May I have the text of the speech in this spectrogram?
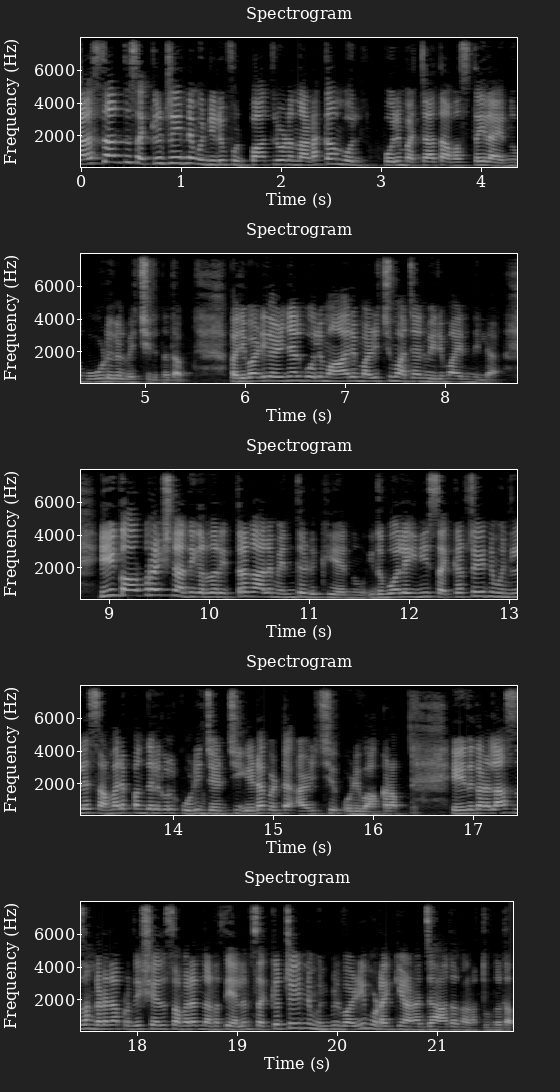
തലസ്ഥാനത്ത് സെക്രട്ടേറിയറ്റിന് മുന്നിലും ഫുട്പാത്തിലൂടെ നടക്കാൻ പോലും പറ്റാത്ത അവസ്ഥയിലായിരുന്നു ബോർഡുകൾ വെച്ചിരുന്നത്. പരിപാടി കഴിഞ്ഞാൽ പോലും ആരും അഴിച്ചു മാറ്റാൻ വരുമായിരുന്നില്ല. ഈ കോർപ്പറേഷൻ അധികൃതർ ഇത്രകാലം എന്തെടുക്കുകയായിരുന്നു? ഇതുപോലെ ഇനി സെക്രട്ടേറിയറ്റിന് മുന്നിലെ സമരപ്പന്തലുകൾ കൂടി ജഡ്ജി ഇടപെട്ട് അഴിച്ച് ഒഴിവാക്കണം. ഏത് കടലാസ സംഘടന പ്രതിഷേധ സമരം നടത്തിയാലും സെക്രട്ടേറിയറ്റിന് മുൻപിൽ വഴി മുടക്കിയാണ് ജാഥ നടത്തുന്നത്.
